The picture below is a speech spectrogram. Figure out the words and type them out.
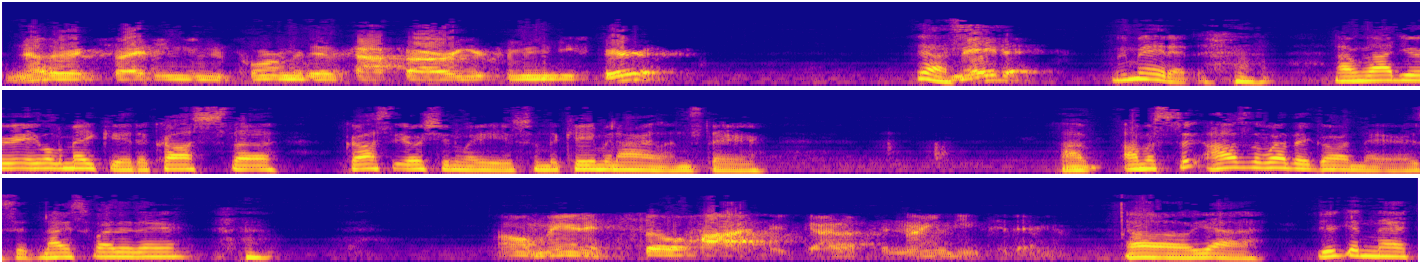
Another exciting and informative half hour of your community spirit. Yes. We made it. We made it. I'm glad you were able to make it across the across the ocean waves from the Cayman Islands there. I'm, I'm a, how's the weather going there? Is it nice weather there? oh man, it's so hot. It got up to 90 today. Oh yeah. You're getting that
